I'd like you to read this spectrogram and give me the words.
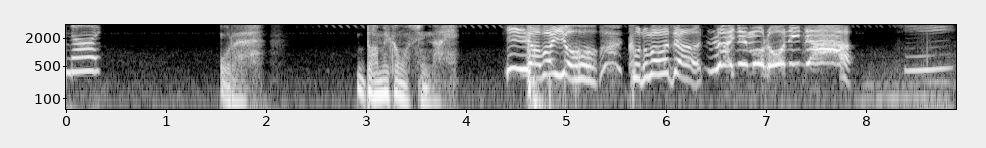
ない。俺ダメかもしんない。やばいよ。このままじゃ来年も浪人だ。ひ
